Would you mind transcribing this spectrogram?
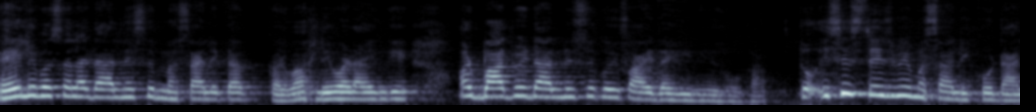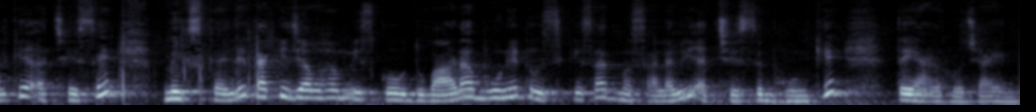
पहले मसाला डालने से मसाले का कड़वा फ्लेवर आएँगे और बाद में डालने से कोई फ़ायदा ही नहीं होगा। तो इसी स्टेज में मसाले को डाल के अच्छे से मिक्स कर लें ताकि जब हम इसको दोबारा भूनें तो इसके साथ मसाला भी अच्छे से भून के तैयार हो जाए।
